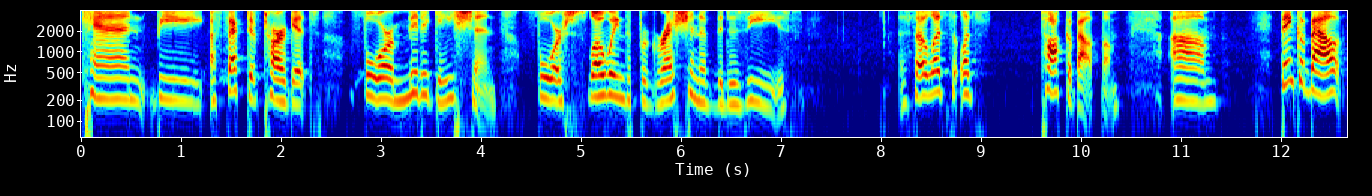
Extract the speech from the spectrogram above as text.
can be effective targets for mitigation, for slowing the progression of the disease. So let's let's talk about them. Um, think about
